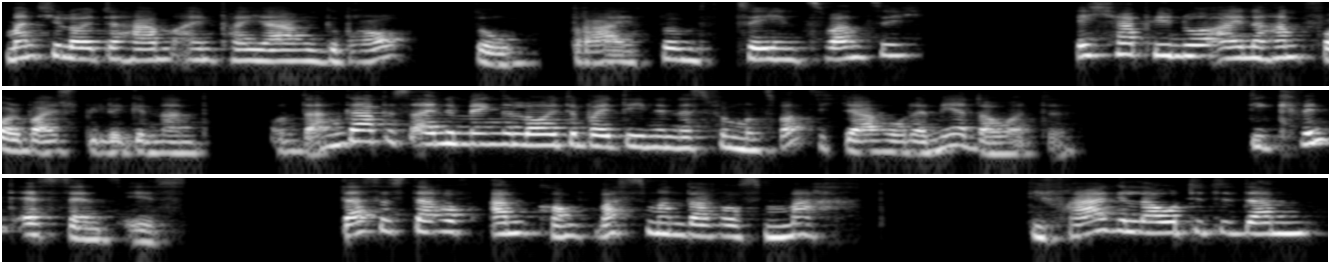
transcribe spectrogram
Manche Leute haben ein paar Jahre gebraucht, so drei, fünf, zehn, zwanzig. Ich habe hier nur eine Handvoll Beispiele genannt. Und dann gab es eine Menge Leute, bei denen es 25 Jahre oder mehr dauerte. Die Quintessenz ist, dass es darauf ankommt, was man daraus macht. Die Frage lautete dann,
